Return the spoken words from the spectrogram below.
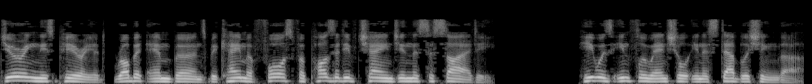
During this period, Robert M. Burns became a force for positive change in the society. He was influential in establishing the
